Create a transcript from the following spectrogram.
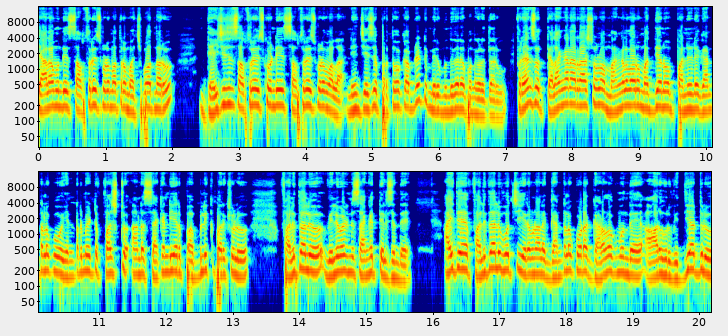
చాలామంది సబ్స్క్రైబ్స్ కూడా మాత్రం మర్చిపోతున్నారు. దయచేసి సబ్స్క్రైబ్ చేసుకోండి. సబ్స్క్రైబ్ చేసుకోవడం వల్ల నేను చేసే ప్రతి ఒక్క అప్డేట్ మీరు ముందుగానే పొందగలుగుతారు. ఫ్రెండ్స్ తెలంగాణ రాష్ట్రంలో మంగళవారం మధ్యాహ్నం పన్నెండు గంటలకు intermediate first and second year public పరీక్షలు ఫలితాలు వెలువడిన సంగతి తెలిసిందే. అయితే ఫలితాలు వచ్చి ఇరవై నాలుగు గంటలు కూడా గడవక ముందే ఆరుగురు విద్యార్థులు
